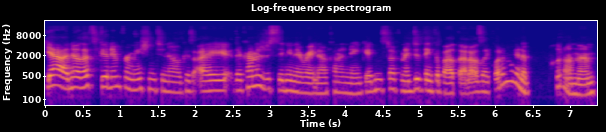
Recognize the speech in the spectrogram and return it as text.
yeah, no, that's good information to know because I they're kind of just sitting there right now, kind of naked and stuff. And I did think about that. I was like, what am I gonna put on them?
